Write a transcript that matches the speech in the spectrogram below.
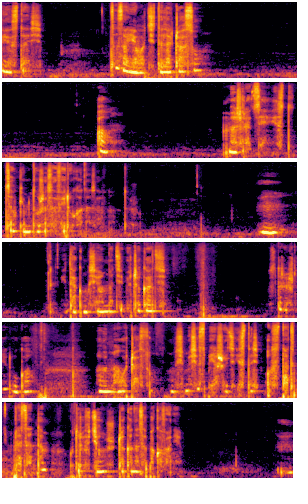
jesteś? Co zajęło ci tyle czasu? O, masz rację, jest całkiem duża zawierucha na zewnątrz. Hmm. I tak musiałam na ciebie czekać strasznie długo. Mamy mało czasu. Musimy się spieszyć. Jesteś ostatnim prezentem, który wciąż czeka na zapakowanie. Mm.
